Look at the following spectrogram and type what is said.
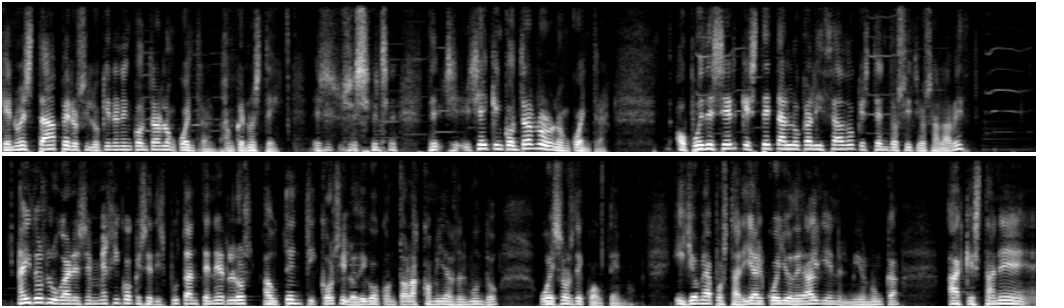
que no está, pero si lo quieren encontrar lo encuentran, aunque no esté. Es- es- es- es- si hay que encontrarlo, lo encuentra. O puede ser que esté tan localizado que esté en dos sitios a la vez. Hay dos lugares en México que se disputan tener los auténticos, y lo digo con todas las comillas del mundo, huesos de Cuauhtémoc. Y yo me apostaría el cuello de alguien, el mío nunca, a que están en-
